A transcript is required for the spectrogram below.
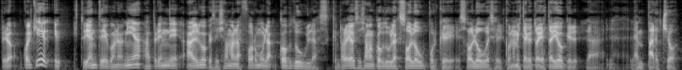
Pero cualquier eh, estudiante de economía aprende algo que se llama la fórmula Cobb-Douglas, que en realidad se llama Cobb-Douglas-Solow porque Solow es el economista que todavía está vivo que la, emparchó.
